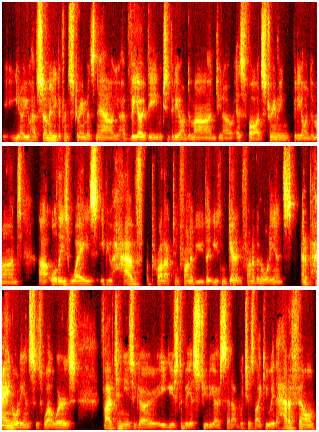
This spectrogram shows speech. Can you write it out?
you know, you have so many different streamers now. You have VOD, which is video on demand. You know, SVOD, streaming video on demand. Uh, all these ways, if you have a product in front of you, that you can get it in front of an audience and a paying audience as well. Whereas five, ten years ago, it used to be a studio setup, which is like you either had a film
